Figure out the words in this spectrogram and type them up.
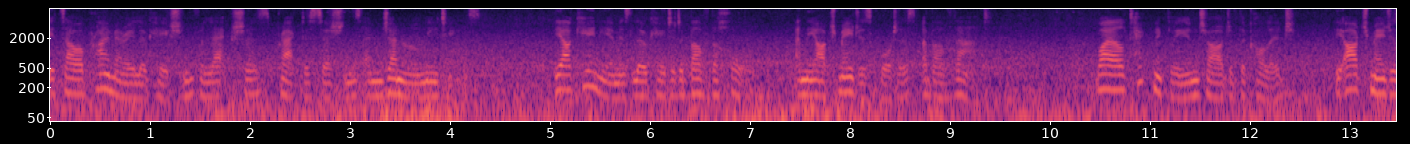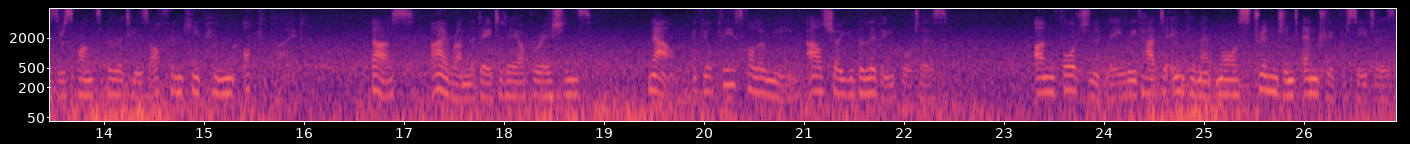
It's our primary location for lectures, practice sessions, and general meetings. The Arcanium is located above the hall, and the Archmage's quarters above that. While technically in charge of the college, the Archmage's responsibilities often keep him occupied. Thus, I run the day-to-day operations. Now, if you'll please follow me, I'll show you the living quarters. Unfortunately, we've had to implement more stringent entry procedures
